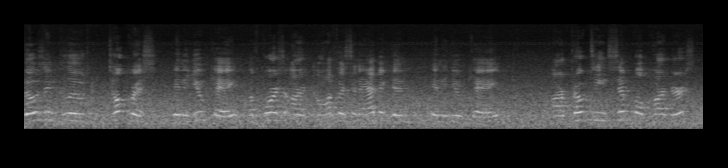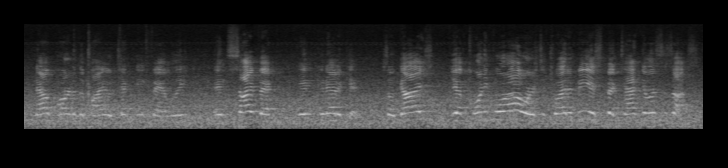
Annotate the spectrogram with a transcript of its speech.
Those include Tocris in the UK, of course our office in Abingdon in the UK, our Protein Simple partners, now part of the Biotechne family, and CyVek in Connecticut. So guys, you have 24 hours to try to be as spectacular as us.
